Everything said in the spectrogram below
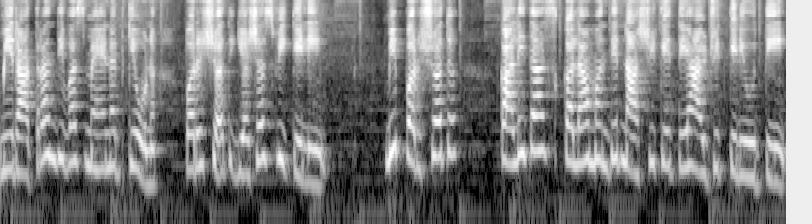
मी रात्रंदिवस मेहनत घेऊन परिषद यशस्वी केली. मी परिषद कालिदास कला मंदिर नाशिक येथे आयोजित केली होती.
